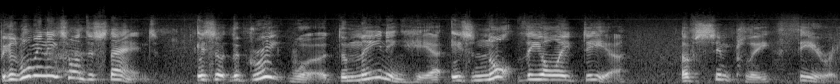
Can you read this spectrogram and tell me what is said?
Because what we need to understand is that the Greek word, the meaning here, is not the idea of simply theory.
